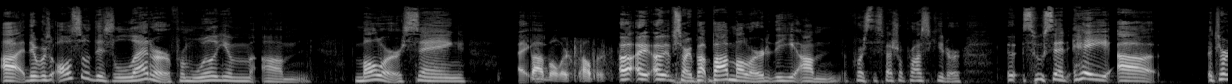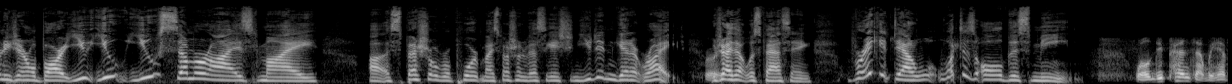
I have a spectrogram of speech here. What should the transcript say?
Uh, there was also this letter from William um, Mueller saying. Uh, Bob Mueller. Albert. Uh, I, am sorry, but Bob Mueller, the um, of course the special prosecutor, uh, who said, "Hey, uh, Attorney General Barr, you you you summarized my uh, special report, my special investigation. You didn't get it right, right, which I thought was fascinating. Break it down. What does all this mean?" Well, it depends on we have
